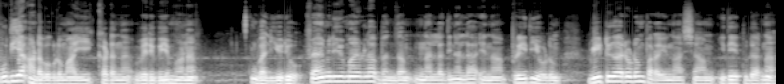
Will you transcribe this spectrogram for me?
പുതിയ അടവുകളുമായി കടന്ന് വരികയുമാണ്. വലിയൊരു ഫാമിലിയുമായുള്ള ബന്ധം നല്ലതിനല്ല എന്ന പ്രീതിയോടും വീട്ടുകാരോടും പറയുന്ന ശ്യാം ഇതേ തുടർന്ന്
